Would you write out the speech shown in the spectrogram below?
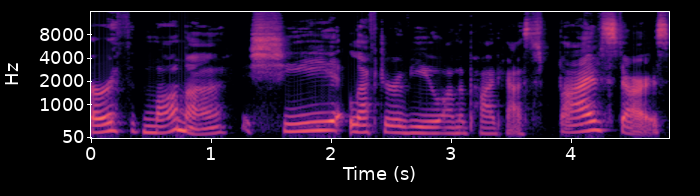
Earth Mama. She left a review on the podcast, five stars.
